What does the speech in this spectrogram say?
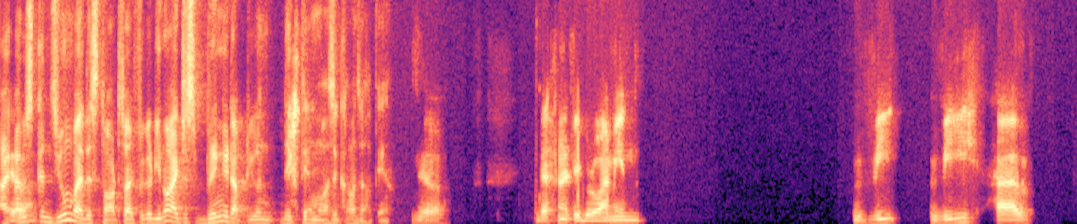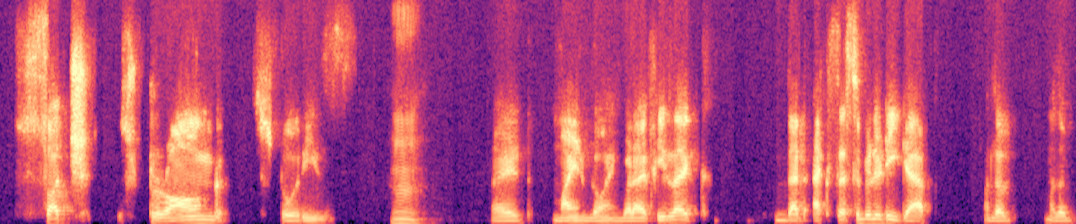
I, yeah. I, was consumed by this thought, so I figured, you know, I just bring it up to you and dekhte hain se kahan jate hain. Yeah, definitely, bro. I mean, we we have such strong stories. Hmm. Right? Mind blowing. But I feel like that accessibility gap, matlab, matlab,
